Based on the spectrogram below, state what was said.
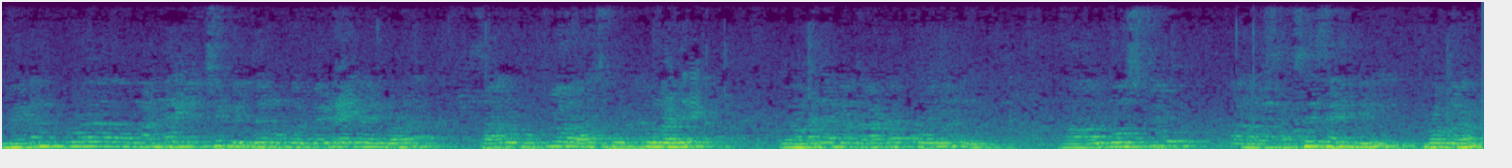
మేడం కూడా మంట ఇచ్చి ఇద్దరు ఒక అయినా కూడా. సార్ బుక్లో రాసి పెట్టుకున్నాడు మేము అందరినీ కాంటాక్ట్ అయ్యి ఆల్మోస్ట్ సక్సెస్ అయింది ప్రోగ్రామ్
